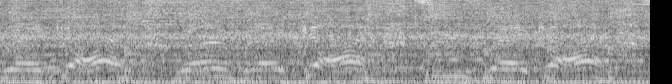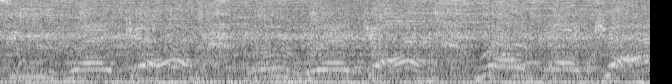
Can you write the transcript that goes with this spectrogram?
breaker, motherfucker,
